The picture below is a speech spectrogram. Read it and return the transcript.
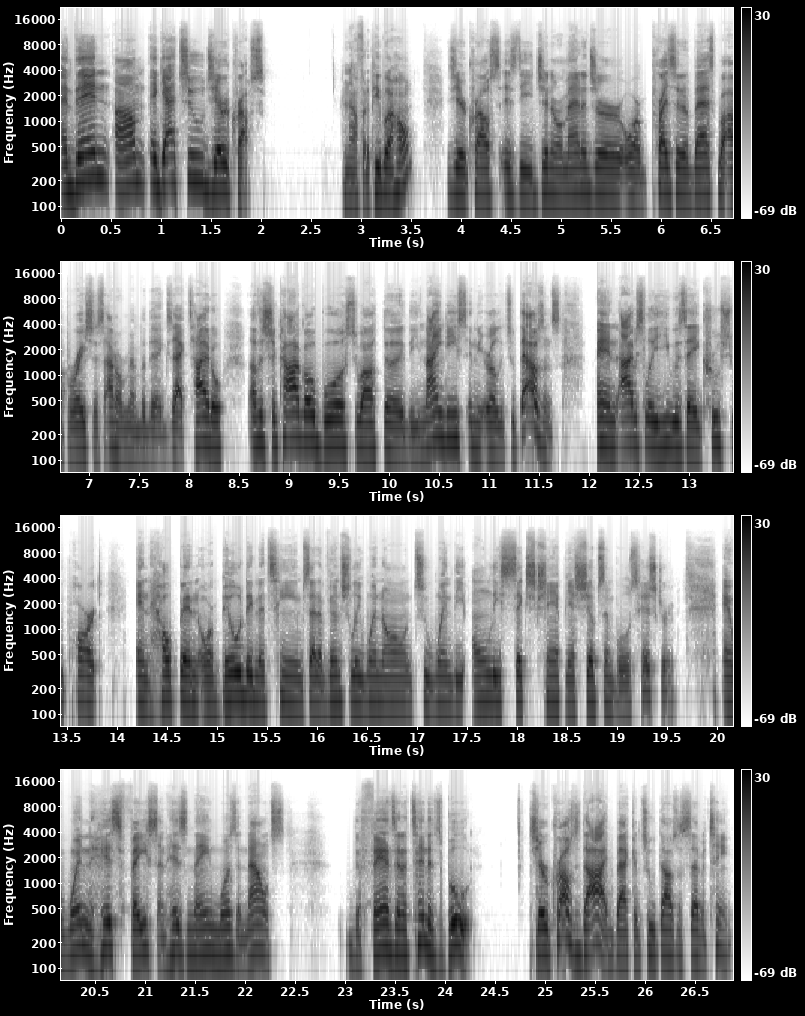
And then um, it got to Jerry Krause. Now, for the people at home, Jerry Krause is the general manager or president of basketball operations. I don't remember the exact title of the Chicago Bulls throughout the, the 90s and the early 2000s. And obviously, he was a crucial part in helping or building the teams that eventually went on to win the only six championships in Bulls history. And when his face and his name was announced, the fans in attendance booed. Jerry Krause died back in 2017.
